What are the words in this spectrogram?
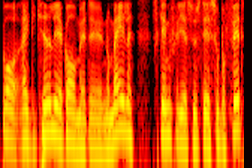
går rigtig kedelig, jeg går med det normale skin, fordi jeg synes, det er super fedt.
